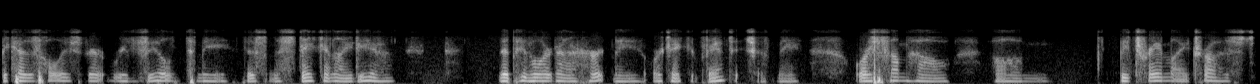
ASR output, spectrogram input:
because Holy Spirit revealed to me this mistaken idea that people are going to hurt me or take advantage of me or somehow um, betray my trust.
